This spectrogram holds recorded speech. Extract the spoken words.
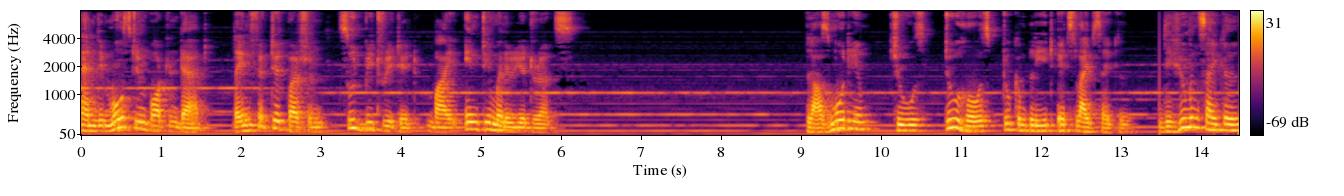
And the most important that the infected person should be treated by anti-malaria drugs. Plasmodium choose two hosts to complete its life cycle. The human cycle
